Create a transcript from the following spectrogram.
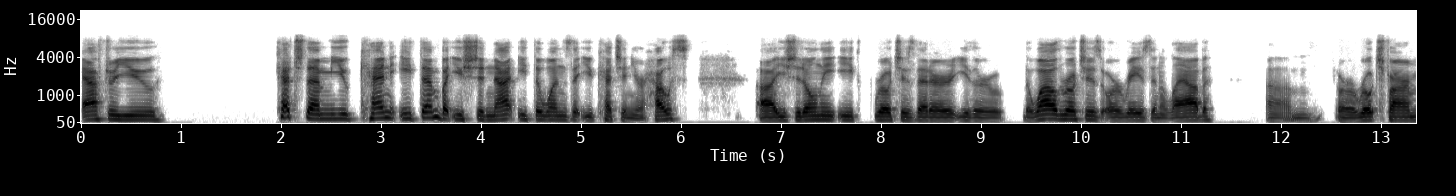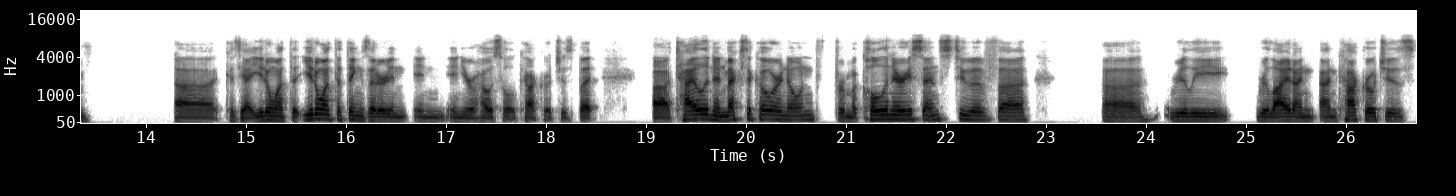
after you catch them, you can eat them, but you should not eat the ones that you catch in your house. Uh, you should only eat roaches that are either the wild roaches or raised in a lab um, or a roach farm. Because uh, yeah, you don't want the you don't want the things that are in in in your household cockroaches. But uh, Thailand and Mexico are known from a culinary sense to have uh, uh, really relied on on cockroaches.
